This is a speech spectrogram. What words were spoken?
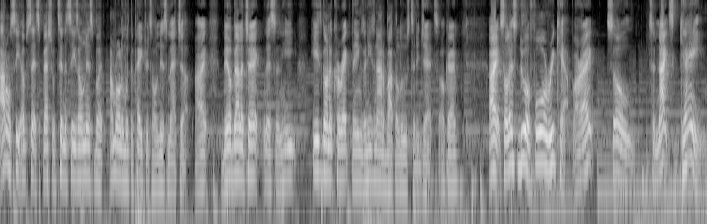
I don't see upset special tendencies on this, but I'm rolling with the Patriots on this matchup. All right, Bill Belichick, listen, he he's going to correct things, and he's not about to lose to the Jets. Okay, all right, so let's do a full recap. All right, so tonight's game.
